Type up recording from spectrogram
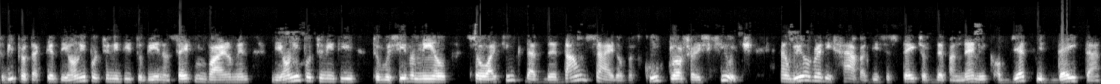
to be protected, the only opportunity to be in a safe environment, the only opportunity to receive a meal. So I think that the downside of a school closure is huge. And we already have at this stage of the pandemic objective data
